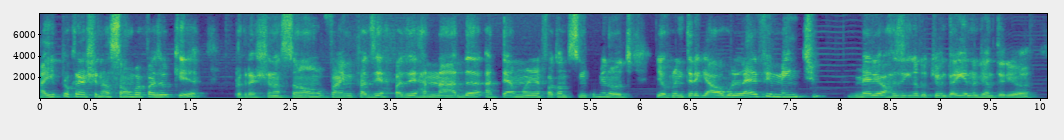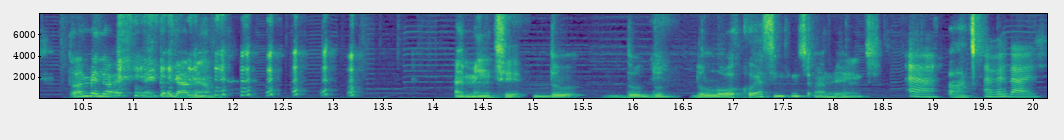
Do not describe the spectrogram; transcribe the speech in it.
Aí procrastinação vai fazer o quê? Procrastinação vai me fazer fazer nada até amanhã, faltando cinco minutos. E eu vou entregar algo levemente melhorzinho do que eu entreguei no dia anterior. Então é melhor é entregar mesmo. A mente do, do, do, do louco é assim que funciona, gente. É, Ah, é verdade.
